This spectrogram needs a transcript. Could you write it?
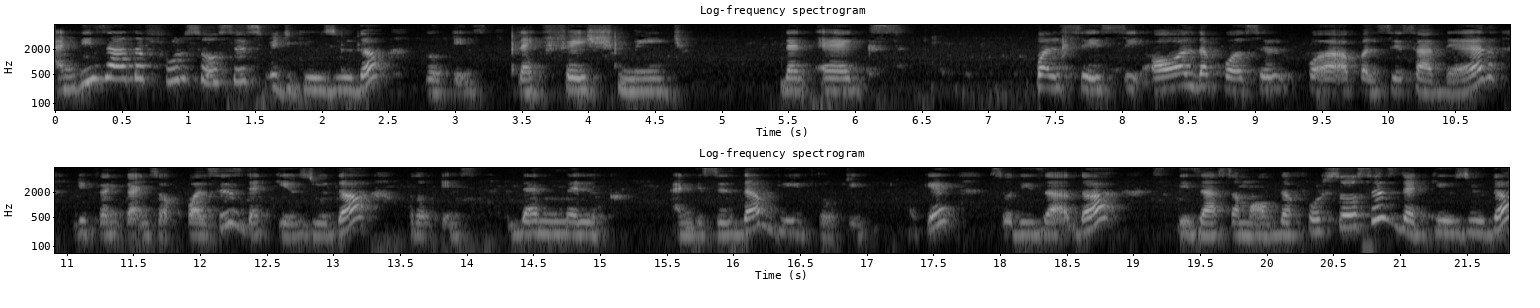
And these are the food sources which gives you the proteins like fish meat then eggs pulses. See all the pulses uh, pulses are there. Different kinds of pulses that gives you the proteins. Then milk. And this is the whey protein. Okay? So these are the these are some of the food sources that gives you the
